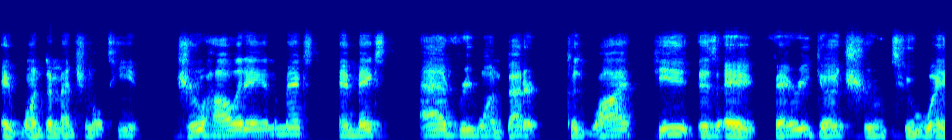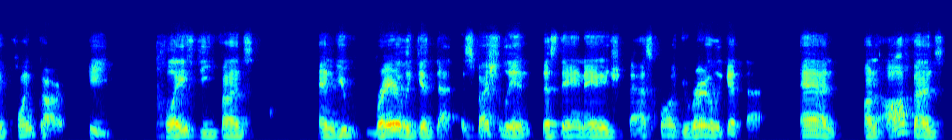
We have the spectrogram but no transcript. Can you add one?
a one-dimensional team. Jrue Holiday in the mix it makes everyone better. Because why? He is a very good, true two way point guard. He plays defense, and you rarely get that, especially in this day and age basketball. You rarely get that. And on offense,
